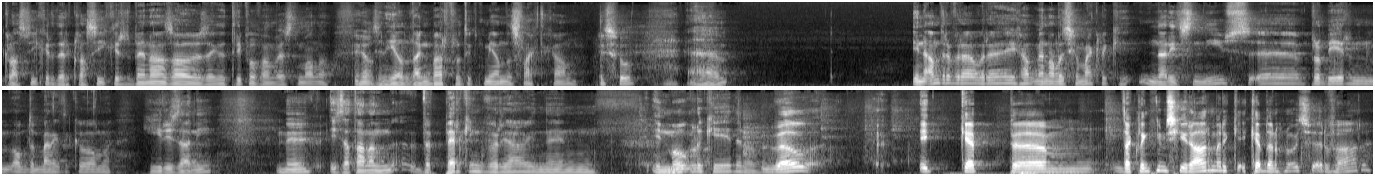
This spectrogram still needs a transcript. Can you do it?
klassieker der klassiekers bijna, zouden we zeggen, de trippel van Westmalle. Ja, is een heel dankbaar product mee aan de slag te gaan. is zo. Ehm, in andere brouwerijen gaat men al eens gemakkelijk naar iets nieuws eh, proberen op de markt te komen. Hier is dat niet. Nee. Is dat dan een beperking voor jou in, in, in mogelijkheden? of? Wel, ik heb... ehm, dat klinkt nu misschien raar, maar ik, ik heb dat nog nooit zo ervaren.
